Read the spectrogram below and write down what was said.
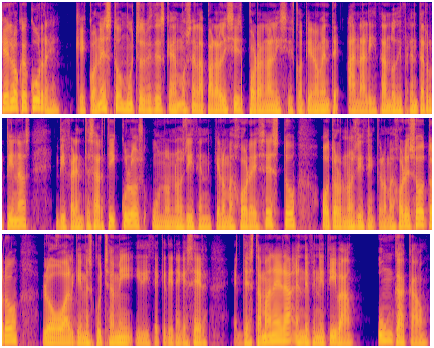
¿Qué es lo que ocurre? Que con esto muchas veces caemos en la parálisis por análisis, continuamente analizando diferentes rutinas, diferentes artículos, uno nos dicen que lo mejor es esto, otros nos dicen que lo mejor es otro, luego alguien me escucha a mí y dice que tiene que ser de esta manera, en definitiva, un cacao.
